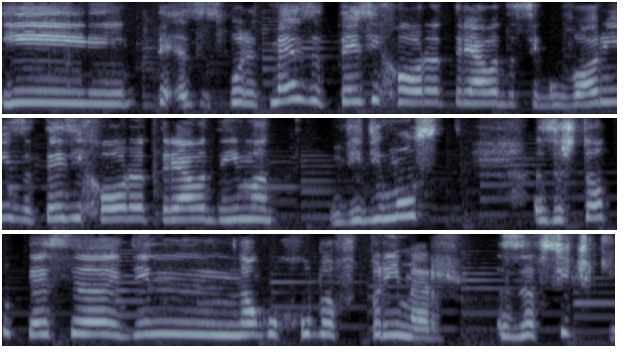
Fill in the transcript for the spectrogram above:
И според мен за тези хора трябва да се говори, за тези хора трябва да имат видимост, защото те са един много хубав пример за всички.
